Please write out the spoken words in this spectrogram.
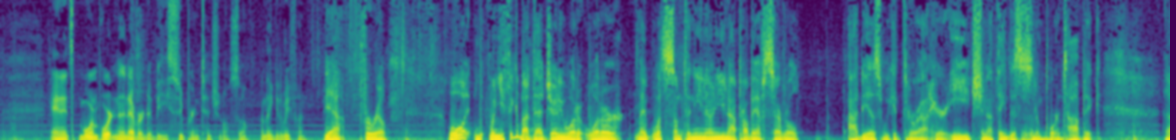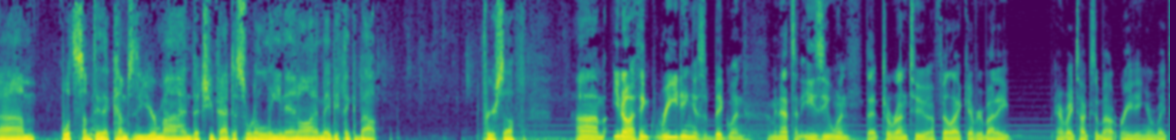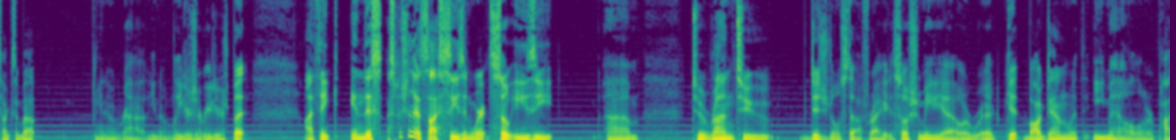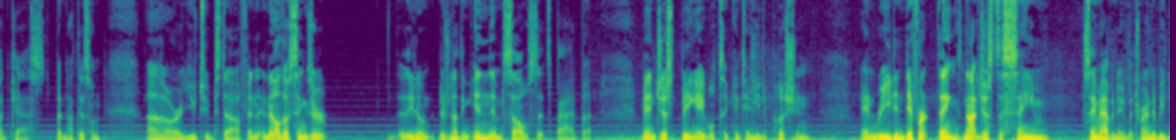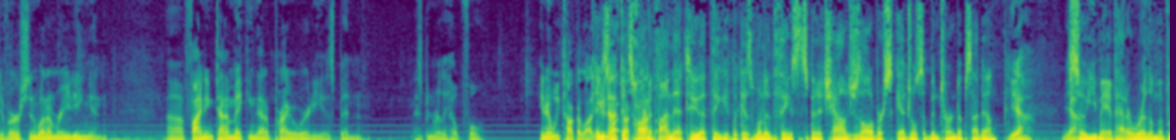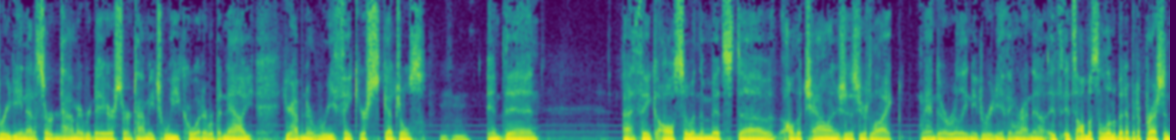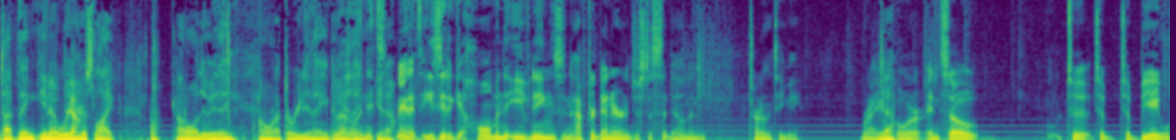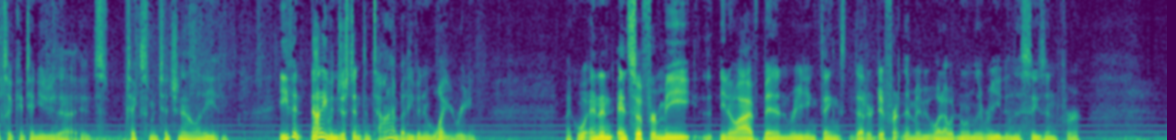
and it's more important than ever to be super intentional. So I think it'll be fun. Yeah, for real. Well, what, when you think about that, Jody, what are, what are what's something you know? You I probably have several ideas we could throw out here each, and I think this is an important topic. Um, what's something that comes to your mind that you've had to sort of lean in on and maybe think about for yourself? Um, you know, I think reading is a big one. I mean, that's an easy one that to run to. I feel like everybody, everybody talks about reading. Everybody talks about, you know, uh, you know, leaders or readers. But I think in this, especially this last season, where it's so easy um, to run to digital stuff, right? Social media, or uh, get bogged down with email or podcasts, but not this one, uh, or YouTube stuff, and and all those things are, you know, there's nothing in themselves that's bad, but man, just being able to continue to push and and read in different things, not just the same same avenue, but trying to be diverse in what I'm reading and uh, finding time, making that a priority has been has been really helpful. You know, we talk a lot. You It's, hard, it's hard to find that too. I think because one of the things that's been a challenge is all of our schedules have been turned upside down. Yeah, yeah. So you may have had a rhythm of reading at a certain time every day or a certain time each week or whatever, but now you're having to rethink your schedules. Mm-hmm. And then I think also in the midst of all the challenges, you're like, man, do I really need to read anything right now? It's it's almost a little bit of a depression type thing, you know, where Yeah. you're just like, I don't want to do anything. I don't want to have to read anything, do Well, anything, you know. man, it's easy to get home in the evenings and after dinner and just to sit down and turn on the TV, right? Yeah. Or and so to to to be able to continue to do that, it's takes some intentionality and even not even just in time, but even in what you're reading. Like and and, and so for me, you know, I've been reading things that are different than maybe what I would normally read in this season for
